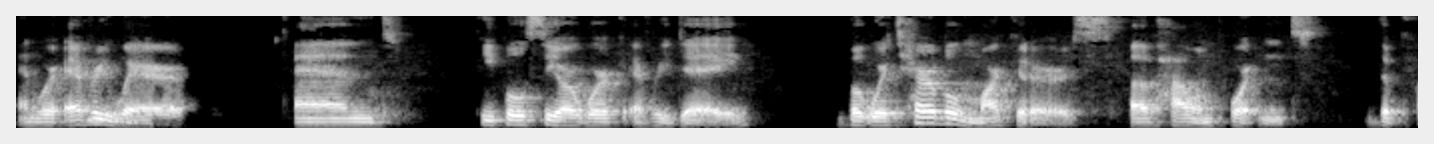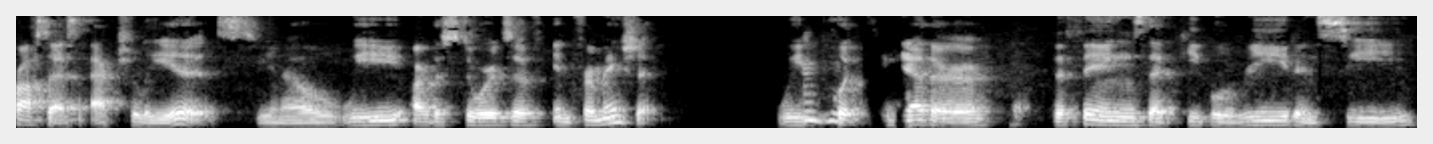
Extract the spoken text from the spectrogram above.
and we're everywhere and people see our work every day, but we're terrible marketers of how important the process actually is. You know, we are the stewards of information. We mm-hmm. put together the things that people read and see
